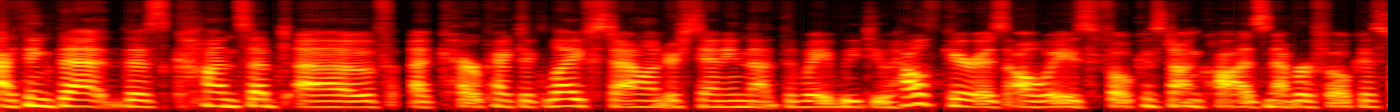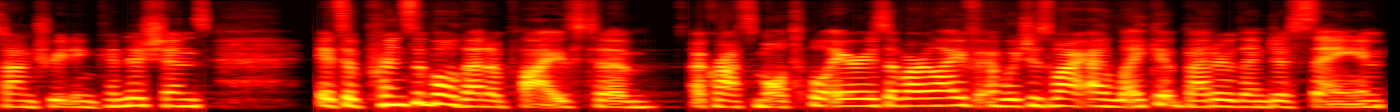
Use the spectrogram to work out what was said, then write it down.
I think that this concept of a chiropractic lifestyle, understanding that the way we do healthcare is always focused on cause, never focused on treating conditions. It's a principle that applies to across multiple areas of our life, and which is why I like it better than just saying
